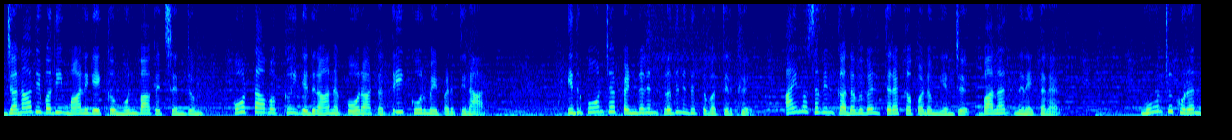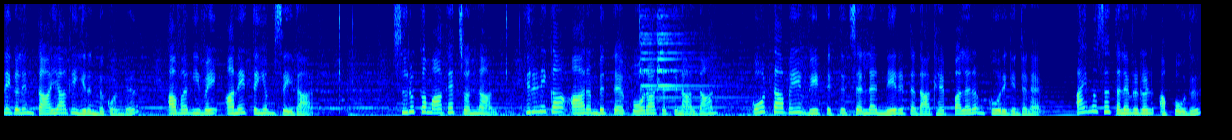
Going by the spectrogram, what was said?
ஜனாதிபதி மாளிகைக்கு முன்பாக சென்றும் கோட்டாவுக்கு எதிரான போராட்டத்தை கூர்மைப்படுத்தினார். இதுபோன்ற பெண்களின் பிரதிநிதித்துவத்திற்கு ஐமசவின் கதவுகள் திறக்கப்படும் என்று பலர் நினைத்தனர். மூன்று குழந்தைகளின் தாயாக இருந்து கொண்டு அவர் இவை அனைத்தையும் செய்தார். சுருக்கமாக சொன்னால் கிருணிகா ஆரம்பித்த போராட்டத்தினால்தான் கோட்டாபே வீட்டுக்கு செல்ல நேரிட்டதாக பலரும் கூறுகின்றனர். ஐமச தலைவர்கள் அப்போது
